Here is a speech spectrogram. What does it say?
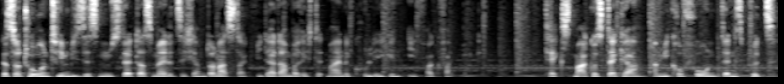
Das Autorenteam dieses Newsletters meldet sich am Donnerstag wieder, dann berichtet meine Kollegin Eva Quadbeck. Text Markus Decker, am Mikrofon Dennis Pützig.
